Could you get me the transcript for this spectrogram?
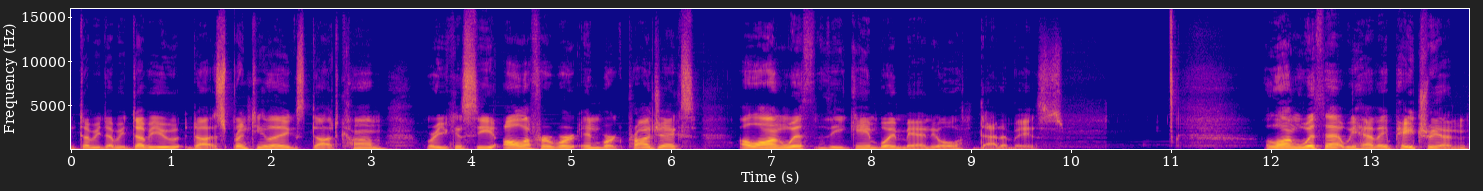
www.sprintylegs.com, where you can see all of her work in work projects along with the Game Boy Manual database. Along with that, we have a Patreon.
